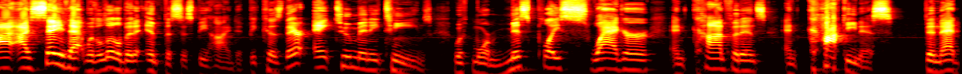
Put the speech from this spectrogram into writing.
I, I, say that with a little bit of emphasis behind it because there ain't too many teams with more misplaced swagger and confidence and cockiness than that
